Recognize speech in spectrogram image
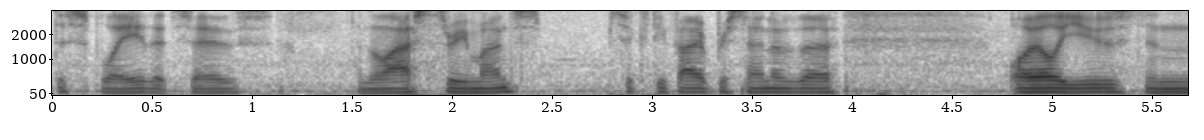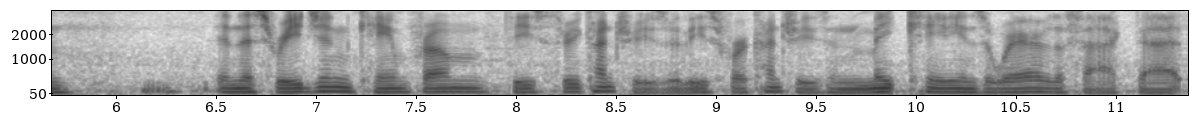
display that says in the last three months, 65% of the oil used in in this region came from these three countries or these four countries and make Canadians aware of the fact that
